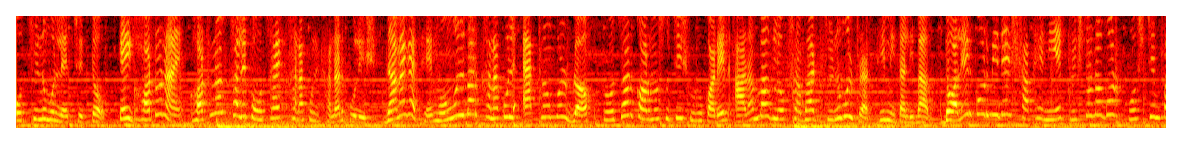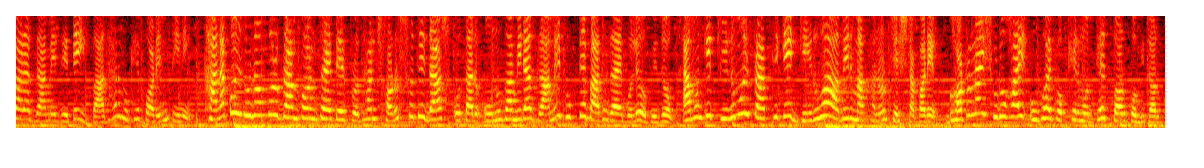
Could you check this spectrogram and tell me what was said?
ও তৃণমূল নেতৃত্ব। এই ঘটনায় ঘটনাস্থলে পৌঁছায় খানাকুল থানার পুলিশ। জানা গেছে, মঙ্গলবার খানাকুল এক নম্বর ব্লক প্রচার কর্মসূচি শুরু করেন আরামবাগ লোকসভার তৃণমূল প্রার্থী মিতালি বাগ। দলের কর্মীদের সাথে নিয়ে কৃষ্ণনগর পশ্চিমপাড়া গ্রামে যেতেই বাধার মুখে পড়েন তিনি। খানাকুল দু নম্বর গ্রাম পঞ্চায়েতের প্রধান সরস্বতী দাস ও তার অনুগামীরা গ্রামে ঢুকতে বাধা দেয় বলে অভিযোগ। এমনকি তৃণমূল প্রার্থীকে গেরুয়া আবির মাখানোর চেষ্টা করে। ঘটনায় শুরু হয় উভয় পক্ষের মধ্যে তর্ক বিতর্ক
